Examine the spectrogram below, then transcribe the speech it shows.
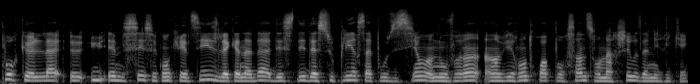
pour que l'AEUMC se concrétise, le Canada a décidé d'assouplir sa position en ouvrant environ 3 de son marché aux Américains.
